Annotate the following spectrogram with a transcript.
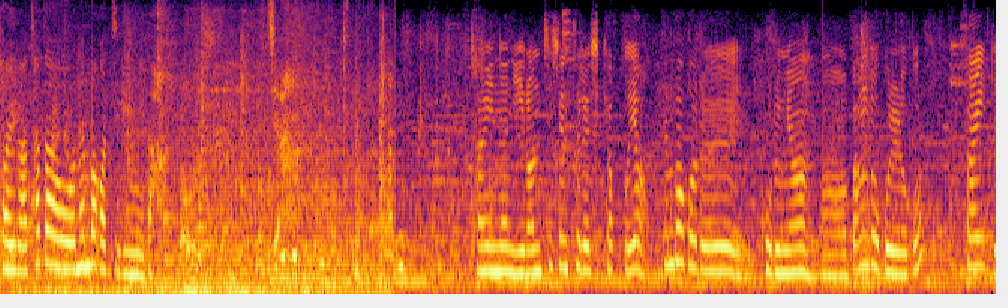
저희가 찾아온 햄버거 집입니다. 자. 저희는 이 런치 센트를 시켰고요. 햄버거를 고르면 어, 빵도 고르고 사이드,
